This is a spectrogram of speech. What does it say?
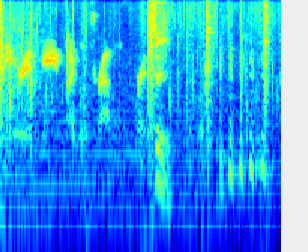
anywhere in-game, I will travel for it.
